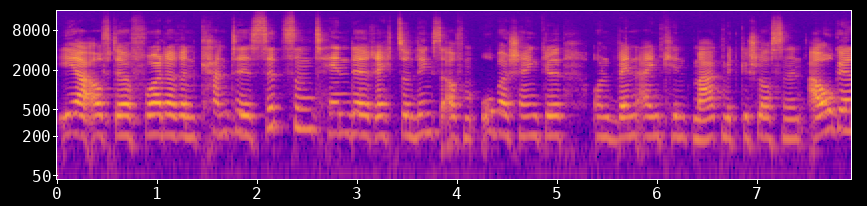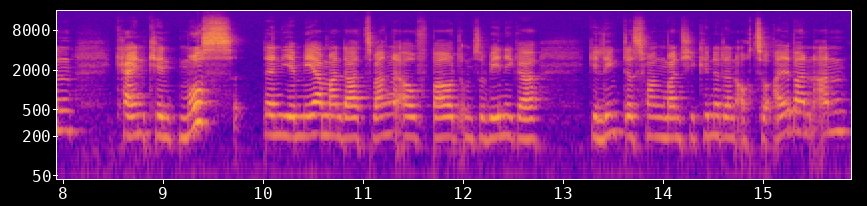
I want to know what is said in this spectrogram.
eher auf der vorderen Kante sitzend, Hände rechts und links auf dem Oberschenkel und wenn ein Kind mag, mit geschlossenen Augen. Kein Kind muss, denn je mehr man da Zwang aufbaut, umso weniger gelingt das, fangen manche Kinder dann auch zu albern an.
